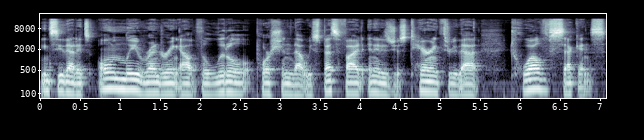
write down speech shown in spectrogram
you can see that it's only rendering out the little portion that we specified and it is just tearing through that 12 seconds.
